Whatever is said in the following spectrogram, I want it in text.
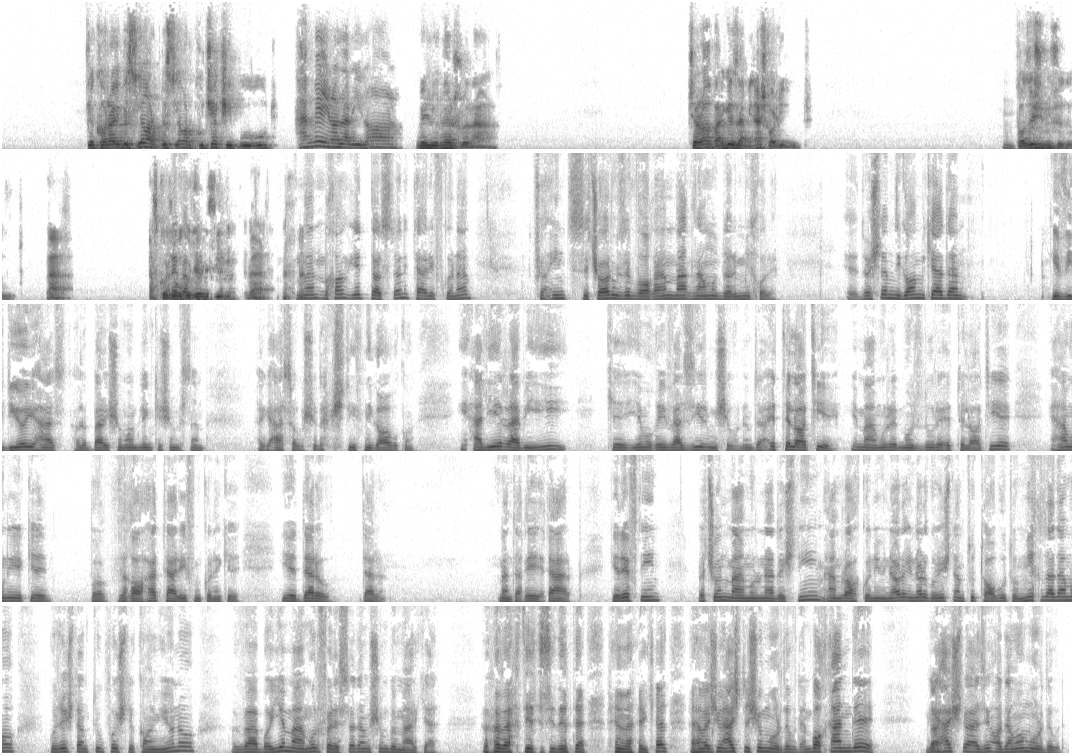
که کارهای بسیار بسیار کوچکی بود همه اینا در ایران میلیونر شدن. چرا؟ برای اینکه زمینش خالی بود. تازه شروع شده بود. بله. از کجا آره، به و- کجا رسیدیم بله. من می‌خوام یه داستانی تعریف کنم چون این سه چهار روز واقعا مغزمون داره می‌خوره. داشتم نگاه می‌کردم یه ویدیویی هست حالا برای شما هم لینکشو میستم اگه اعصابشو داشتید نگاه بکن. این علی ربیعی که یه موقعی وزیر میشه و نمی‌دونم اطلاعاتیه یه مامور مزدور اطلاعاتیه همونیه که با وقاحت تعریف می‌کنه که یه عده رو در منطقه غرب گرفتیم و چون مأمور نداشتیم همراه کنیم اینا رو اینا رو گذاشتم تو تابوت و میخ زدم و گذاشتم تو پشت کامیون و و با یه مأمور فرستادمشون به مرکز. و وقتی رسیده بودن به مرکز همشون هشتشون مرده بودن. با خنده. میگه بله. هشت از این آدما مرده بود.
